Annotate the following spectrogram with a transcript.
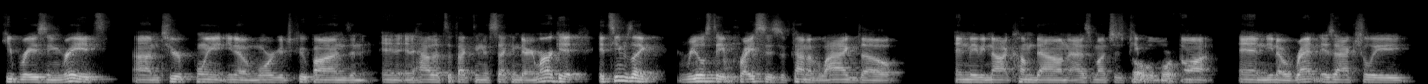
keep raising rates, um, to your point, you know, mortgage coupons and, and, and how that's affecting the secondary market, it seems like real estate prices have kind of lagged though, and maybe not come down as much as people oh, thought. And, you know, rent is actually,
